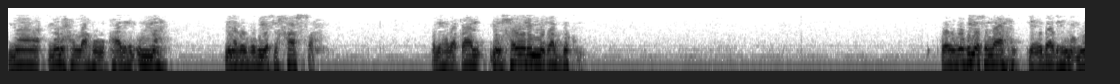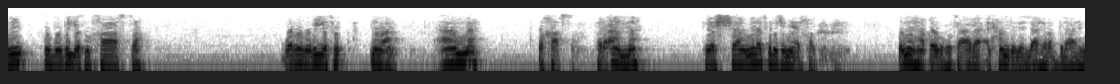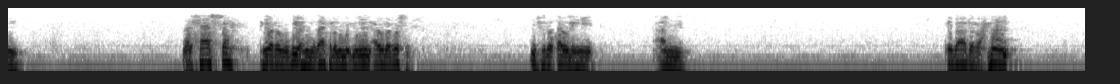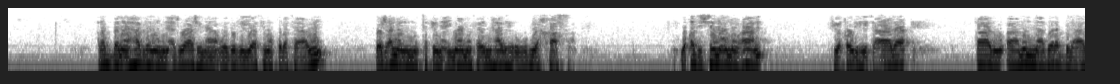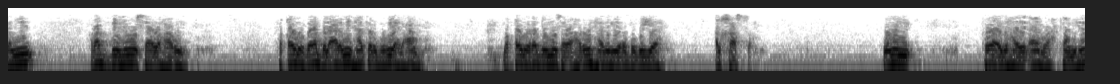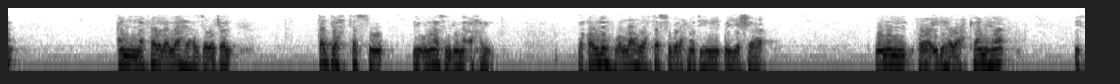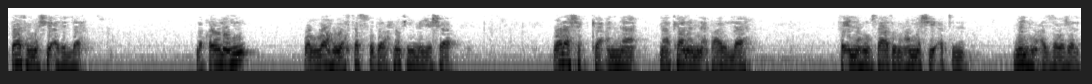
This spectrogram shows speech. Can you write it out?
ما منح الله هذه الأمة من الربوبية الخاصة. ولهذا قال من خير من ربكم. وربوبية الله لعباده المؤمنين ربوبية خاصة والربوبية نوعان عامة وخاصة. فالعامة هي الشاملة لجميع الخلق. ومنها قوله تعالى الحمد لله رب العالمين. والخاصة هي الربوبية المضافة للمؤمنين أو للرسل. مثل قوله عن عباد الرحمن ربنا هب لنا من أزواجنا وذرياتنا قرة أعين واجعلنا للمتقين إماما فإن هذه ربوبية خاصة. وقد اجتمع النوعان في قوله تعالى قالوا آمنا برب العالمين رب موسى وهارون. فقوله برب العالمين هذه الربوبية العامة وقول رب موسى وهارون هذه الربوبية الخاصة. ومن فوائد هذه الآية وأحكامها أن فضل الله عز وجل قد يختص بأناس دون آخرين. بقوله والله يختص برحمته من يشاء. ومن فوائدها وأحكامها إثبات المشيئة لله. لقوله والله يختص برحمته من يشاء. ولا شك أن ما كان من أفعال الله فإنه صادر عن مشيئة منه عز وجل.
